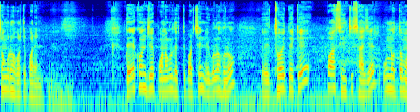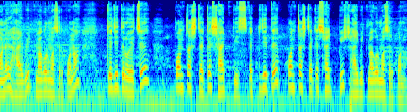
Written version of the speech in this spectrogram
সংগ্রহ করতে পারেন। তো এখন যে পোনাগুলো দেখতে পাচ্ছেন, এগুলো হলো ছয় থেকে পাঁচ ইঞ্চি সাইজের উন্নত মানের হাইব্রিড মাগুর মাছের পোনা। কেজিতে রয়েছে পঞ্চাশ থেকে ষাট পিস। এক কেজিতে পঞ্চাশ থেকে ষাট পিস হাইব্রিড মাগুর মাছের পোনা।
